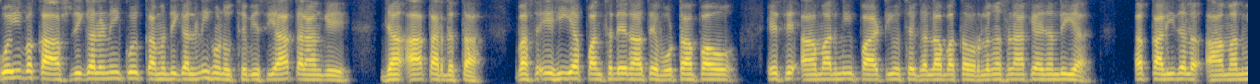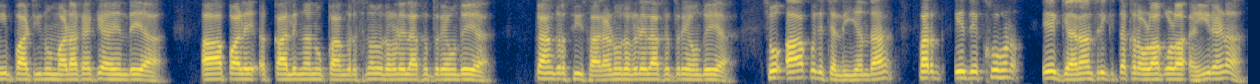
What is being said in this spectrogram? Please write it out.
ਕੋਈ ਵਿਕਾਸ ਦੀ ਗੱਲ ਨਹੀਂ, ਕੋਈ ਕੰਮ ਦੀ ਗੱਲ ਨਹੀਂ, ਹੁਣ ਉੱਥੇ ਵੀ ਅਸੀਂ ਆਹ ਕਰਾਂਗੇ ਜਾਂ ਆਹ ਕਰ ਦਿੱਤਾ। ਬਸ ਇਹੀ ਆ, ਪੰਥ ਦੇ ਨਾਂ ਤੇ ਵੋਟਾਂ ਪਾਓ। ਇੱਥੇ ਆਮ ਆਦਮੀ ਪਾਰਟੀ ਉੱਥੇ ਗੱਲਾਂ ਬਾਤਾਂ ਉਰਲੀਆਂ ਸੁਣਾ ਕੇ ਆ ਜਾਂਦੀ ਆ। ਅਕਾਲੀ ਦਲ ਆਮ ਆਦਮੀ ਪਾਰਟੀ ਨੂੰ ਮਾੜਾ ਕਹਿ ਕੇ ਆ ਜਾਂਦੇ ਆ। ਆਪ ਵਾਲੇ ਅਕਾਲੀਆਂ ਨੂੰ ਕਾਂਗਰਸੀਆਂ ਨੂੰ ਰਗੜੇ ਲਾ ਕੇ ਤੁਰੇ ਆਉਂਦੇ ਆ। ਕਾਂਗਰਸੀ ਸਾਰਿਆਂ ਨੂੰ ਰਗੜੇ ਲਾ ਕੇ ਤੁਰੇ ਆਉਂਦੇ ਆ। ਸੋ ਆਹ ਕੁਝ ਚੱਲੀ ਜਾਂਦਾ। ਪਰ ਇਹ ਦੇਖੋ ਹੁਣ ਇਹ 11 ਤਰੀਕ ਤੱਕ ਰੌਲਾ ਗੋਲਾ ਐਂ ਹੀ ਰਹਿਣਾ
